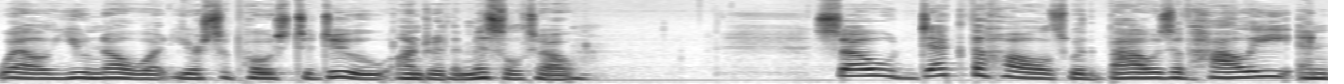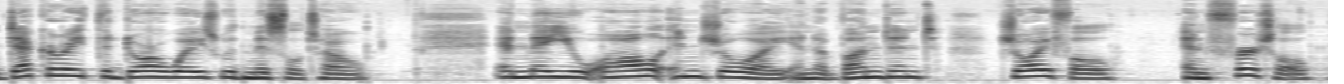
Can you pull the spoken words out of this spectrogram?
well, you know what you're supposed to do under the mistletoe. So deck the halls with boughs of holly and decorate the doorways with mistletoe. And may you all enjoy an abundant, joyful, and fertile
